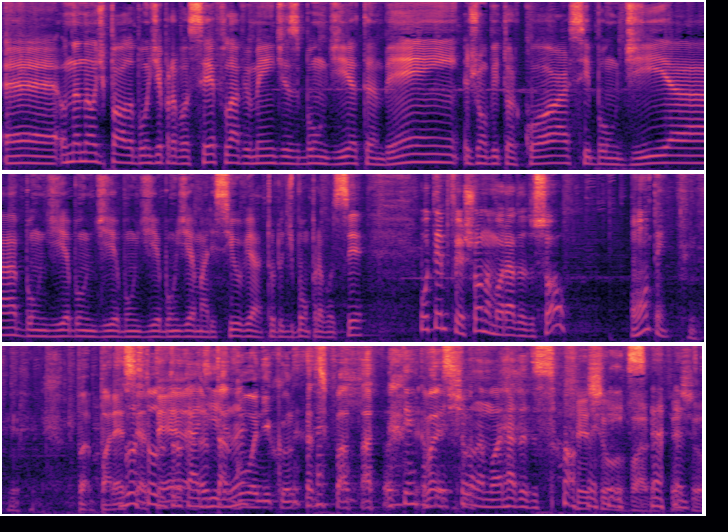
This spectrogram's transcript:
é, o Nanão de Paula, bom dia para você. Flávio Mendes, bom dia também. João Vitor Corsi, bom dia. Bom dia, bom dia, bom dia, bom dia, Mari Silvia. Tudo de bom para você? O tempo fechou na Morada do Sol? Ontem? Pa- Parece Gostou do até trocadilho, né? antagônico, né? Se falar. O tempo Mas- fechou na Morada do Sol. Fechou, Fábio, fechou.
